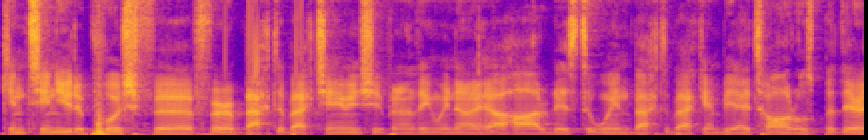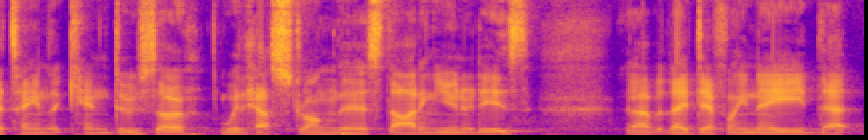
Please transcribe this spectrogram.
continue to push for, for a back to back championship. And I think we know how hard it is to win back to back NBA titles, but they're a team that can do so with how strong their starting unit is. Uh, but they definitely need that.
